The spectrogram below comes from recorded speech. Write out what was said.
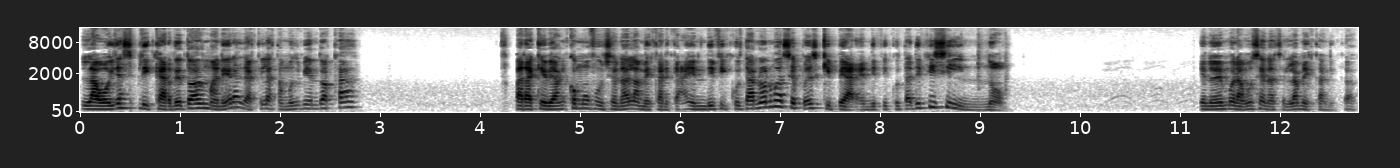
la voy a explicar de todas maneras, ya que la estamos viendo acá. Para que vean cómo funciona la mecánica. En dificultad normal se puede skipear. En dificultad difícil, no. Que no demoramos en hacer la mecánica.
